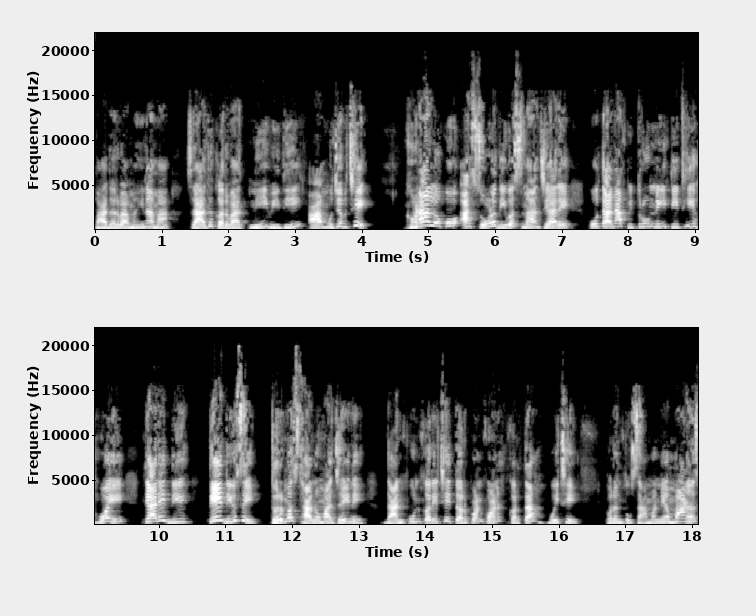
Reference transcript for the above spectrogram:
ભાદરવા મહિનામાં શ્રાદ્ધ કરવાની વિધિ આ મુજબ છે. ઘણા લોકો આ સોળ દિવસમાં જ્યારે પોતાના પિતૃની તિથિ હોય ત્યારે તે દિવસે ધર્મસ્થાનોમાં જઈને દાનપૂન કરે છે, તર્પણ પણ કરતા હોય છે. પરંતુ સામાન્ય માણસ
